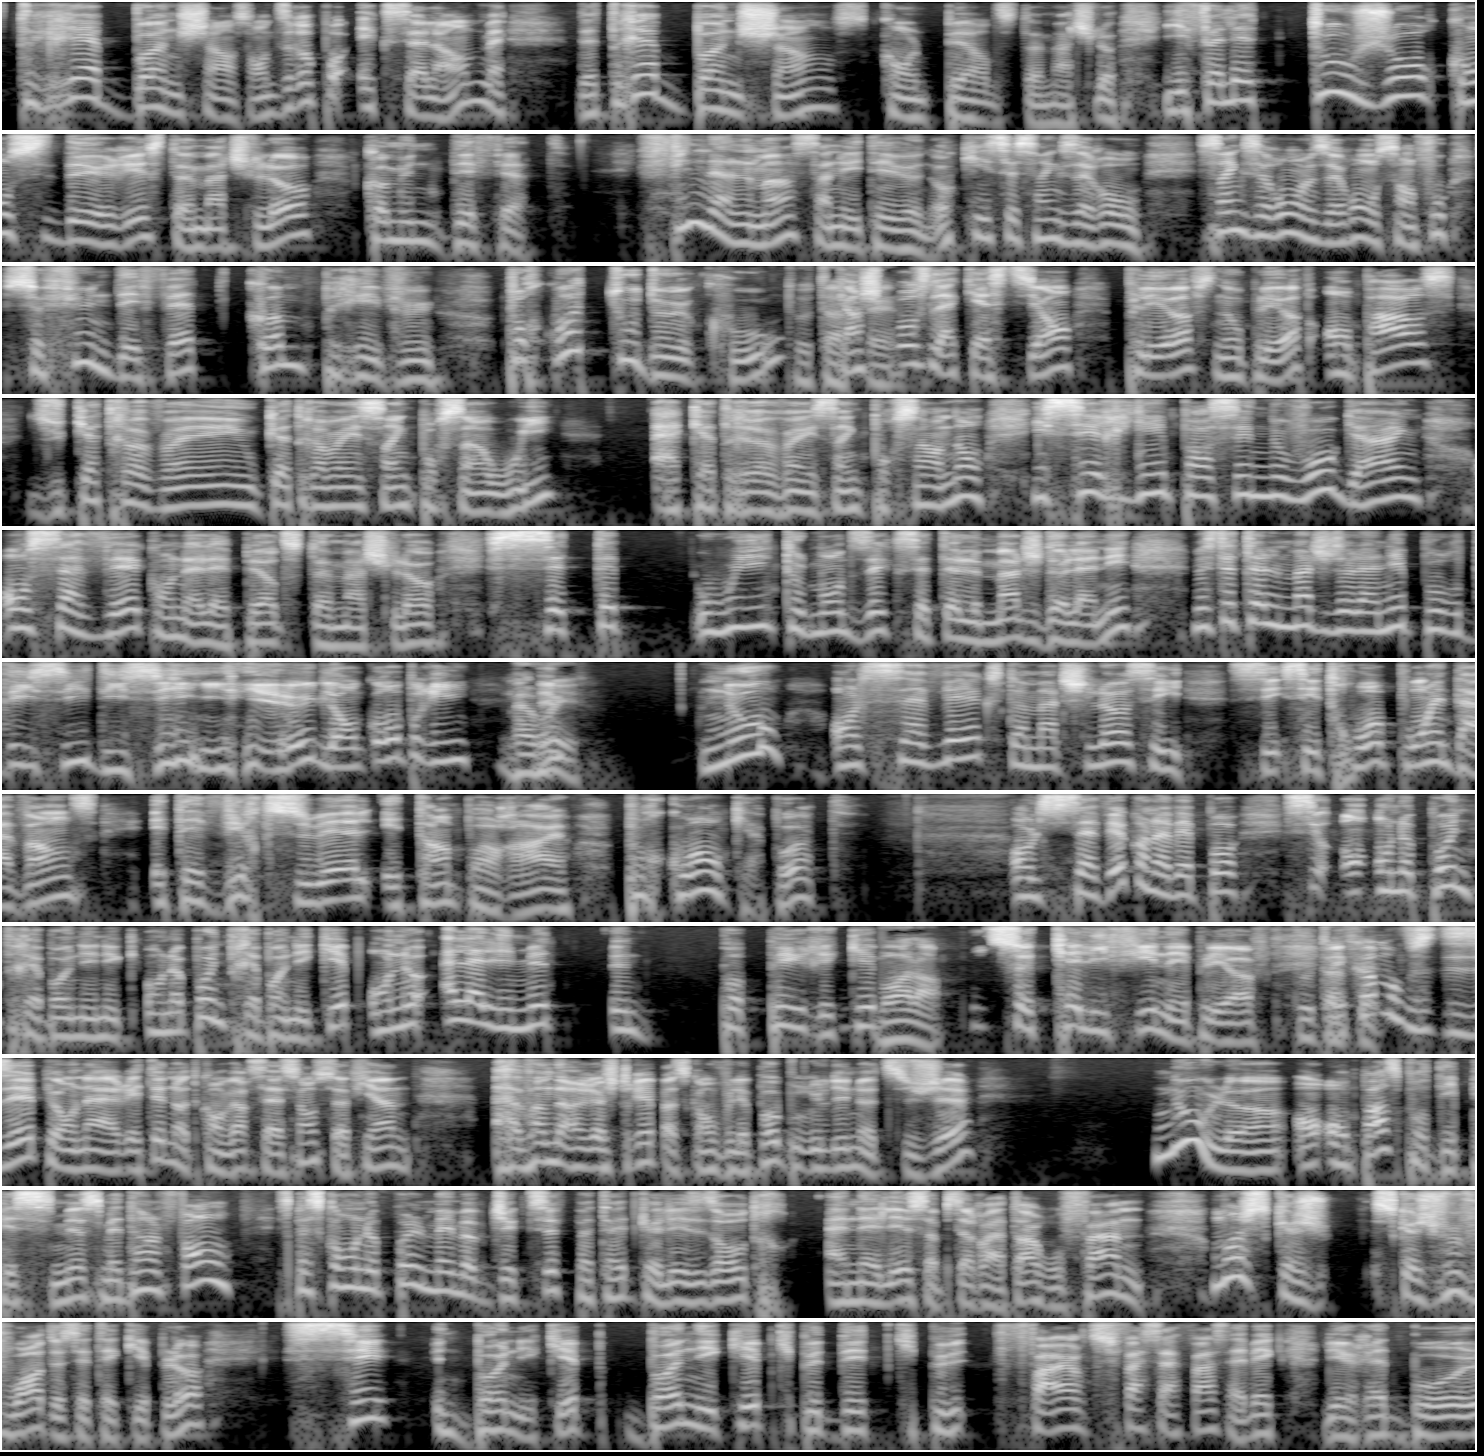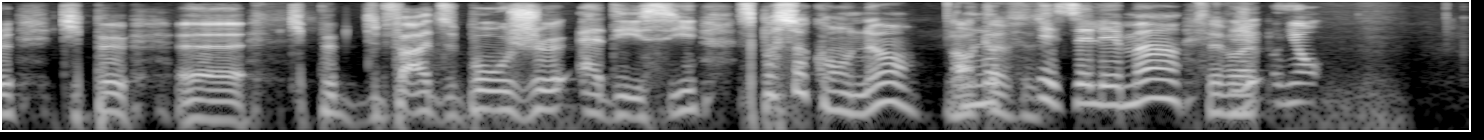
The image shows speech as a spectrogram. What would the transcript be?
très bonnes chances. On ne dira pas excellentes, mais de très bonnes chances qu'on le perde, ce match-là. Il fallait toujours considérer ce match-là comme une défaite. Finalement, ça en a été une. OK, c'est 5-0. 5-0, 1-0, on s'en fout. Ce fut une défaite comme prévu. Pourquoi tout d'un coup, Tout quand fait. je pose la question, playoffs, no playoffs, on passe du 80 ou 85 oui à 85% non? Il s'est rien passé de nouveau, gang. On savait qu'on allait perdre ce match-là. C'était oui, tout le monde disait que c'était le match de l'année, mais c'était le match de l'année pour DC. DC, eux, ils l'ont compris. Ben oui. Nous, on le savait que ce match-là, ces, ces- ces trois points d'avance étaient virtuels et temporaires. Pourquoi on capote? On le savait qu'on n'avait pas. si- on- n'a pas une très bonne équipe. On n'a pas une très bonne équipe. On a à la limite une pas pire équipe Voilà, pour se qualifier dans les playoffs. tout à Mais fait. comme on vous disait, puis on a arrêté notre conversation, Sofiane, avant d'enregistrer parce qu'on voulait pas brûler notre sujet. Nous, là, on, on passe pour des pessimistes, mais dans le fond, c'est parce qu'on n'a pas le même objectif peut-être que les autres analystes, observateurs ou fans. Moi, ce que je, ce que je veux voir de cette équipe-là, c'est une bonne équipe, bonne équipe qui peut, dé- qui peut faire du face-à-face avec les Red Bull, qui peut, euh, qui peut d- faire du beau jeu à DC. C'est pas ça qu'on a. on a les éléments. C'est vrai. Je- ils ont-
